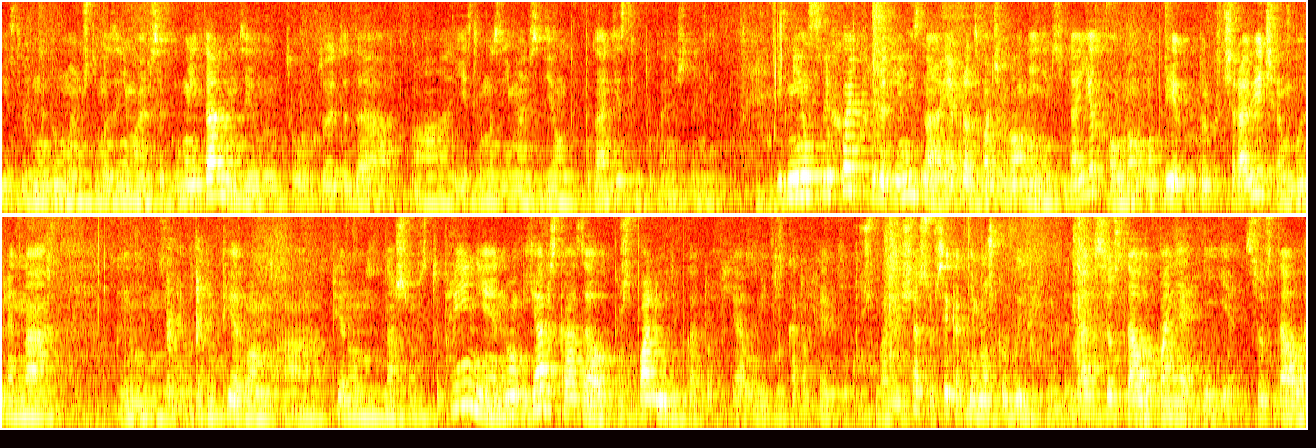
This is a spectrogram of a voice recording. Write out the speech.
Если мы думаем, что мы занимаемся гуманитарным делом, то, то это да. А если мы занимаемся делом пропагандистским, то, конечно, нет. Изменился ли Харьков? Ребят, я не знаю. Я, правда, с большим волнением сюда ехала, но мы приехали только вчера вечером, были на вот этом первом, а, первом нашем выступлении. Ну, я бы сказала, просто по людям, которых я увидела, которых я видела в прошлом году, сейчас, что все как немножко выдохнули, да, все стало понятнее, все стало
